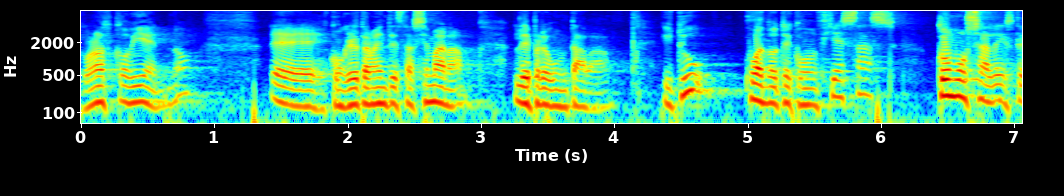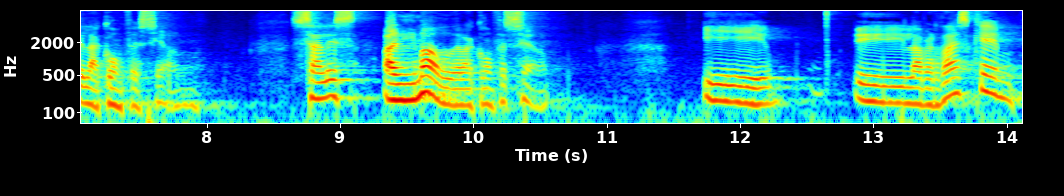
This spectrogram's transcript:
conozco bien, ¿no? Eh, concretamente esta semana, le preguntaba, ¿y tú cuando te confiesas, cómo sales de la confesión? ¿Sales animado de la confesión? Y, la verdad es que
